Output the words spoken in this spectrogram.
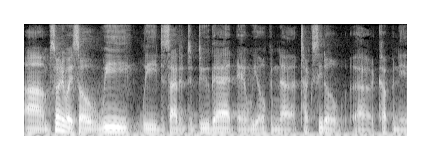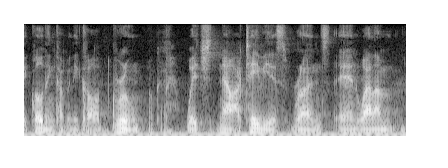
Um, so anyway, so we we decided to do that, and we opened a tuxedo uh, company, a clothing company called Groom, which now Octavius runs. And while I'm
